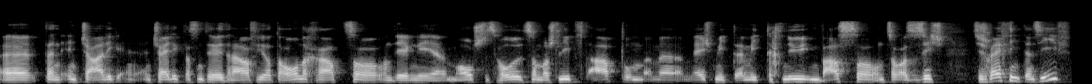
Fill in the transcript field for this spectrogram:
äh, dann entscheidigt, entscheidigt das natürlich dann auch für Dornenkratzer und irgendwie morsches Holz und man schlüpft ab und man, man ist mit, mit den Knien im Wasser und so. Also es ist, es ist recht intensiv,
